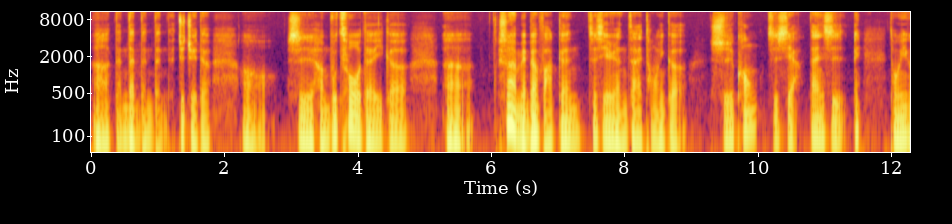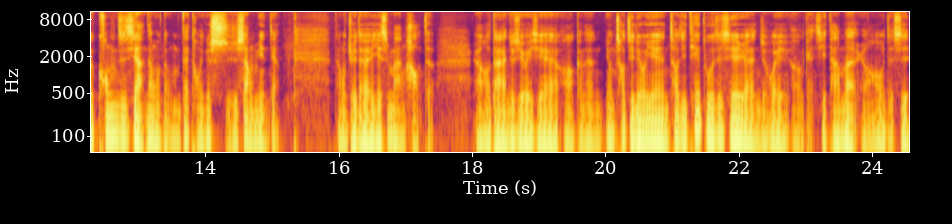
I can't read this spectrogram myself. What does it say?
啊等等等等的，就觉得哦是很不错的一个呃，虽然没办法跟这些人在同一个时空之下，但是哎。同一个空之下，那我的我们在同一个时上面这样，那我觉得也是蛮好的。然后当然就是有一些啊，可能用超级留言、超级贴图的这些人，就会呃感谢他们，然后或者是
